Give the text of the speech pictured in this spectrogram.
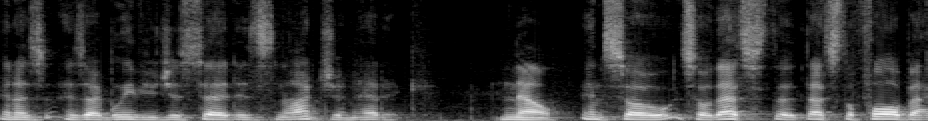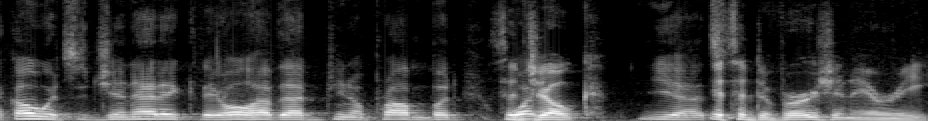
and as as I believe you just said, it's not genetic. No. And so so that's the that's the fallback. Oh, it's genetic. They all have that you know problem, but it's a joke. Yeah, it's, it's a diversionary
